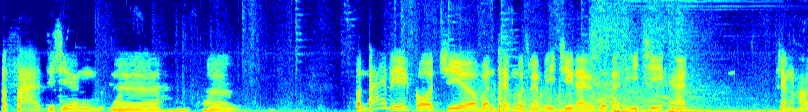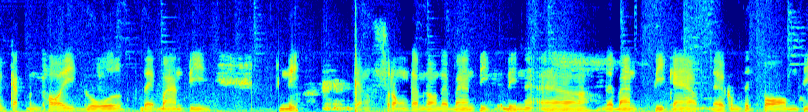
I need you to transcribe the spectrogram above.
ប្រសើរជាជាងអឺអឺប៉ុន្តែវាក៏ជា advantage មួយសម្រាប់ EG ដែរព្រោះតែ EG អាច ចឹងហើយកាត់បន្ថយ goal ដែលបានពីនេះទាំងស្រុងតែម្ដងដែលបានពីឌីណាអឺដែលបានពីការដែលកំទេចប៉មទី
